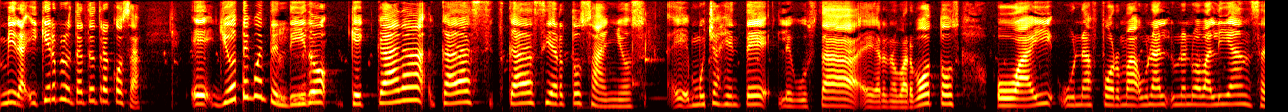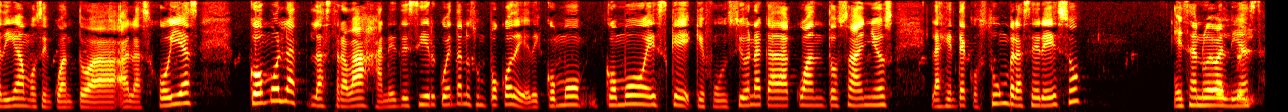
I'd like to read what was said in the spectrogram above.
Mira, y quiero preguntarte otra cosa. Eh, yo tengo entendido que cada, cada, cada ciertos años eh, mucha gente le gusta eh, renovar votos o hay una forma, una, una nueva alianza, digamos, en cuanto a, a las joyas ¿Cómo la, las trabajan? Es decir, cuéntanos un poco de, de cómo, cómo es que, que, funciona cada cuántos años la gente acostumbra a hacer eso, esa nueva okay. alianza.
